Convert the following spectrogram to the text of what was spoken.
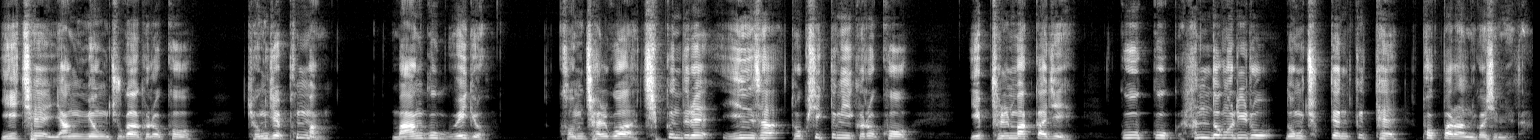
이채 양명주가 그렇고 경제 폭망, 망국 외교, 검찰과 측근들의 인사 독식 등이 그렇고 입틀막까지 꾹꾹 한 덩어리로 농축된 끝에 폭발한 것입니다.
